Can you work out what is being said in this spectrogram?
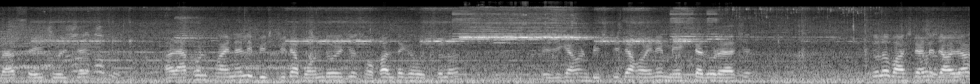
ব্যাস, এই চলছে। আর এখন ফাইনালি বৃষ্টিটা বন্ধ হয়েছে, সকাল থেকে হচ্ছিল। এদিকে এখন বৃষ্টিটা হয়নি, মেঘটা ধরে আছে। চলো বাস স্ট্যান্ডে যাওয়া যাক।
